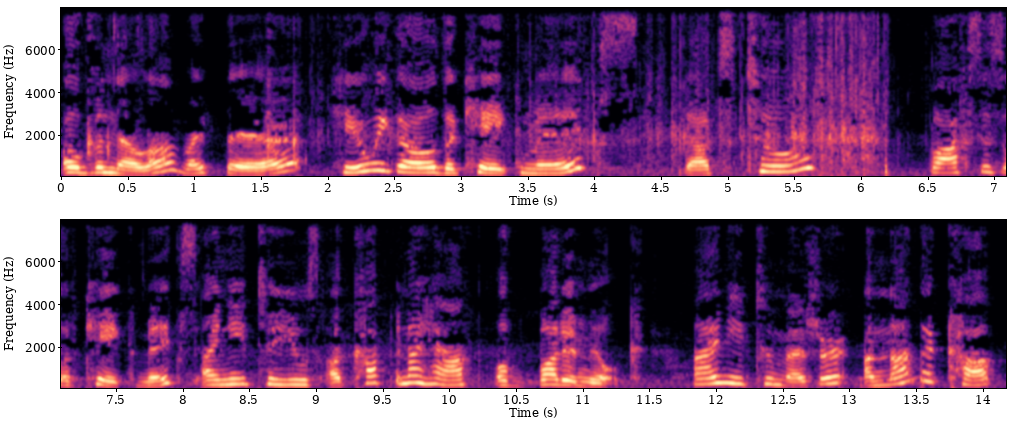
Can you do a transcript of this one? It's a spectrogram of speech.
of vanilla right there. Here we go, the cake mix. That's two boxes of cake mix. I need to use a cup and a half of buttermilk. I need to measure another cup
